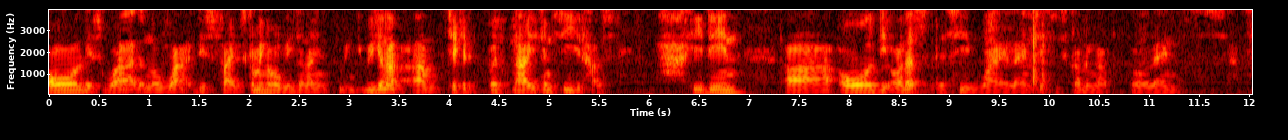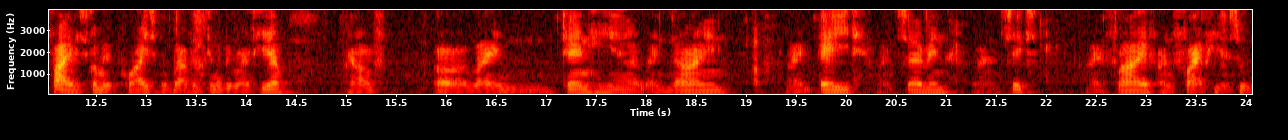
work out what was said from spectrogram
all this well I don't know why this file is coming out. We're gonna we're gonna um check it but now you can see it has hidden uh, all the others. Let's see why line 6 is coming up or line 5 is coming up twice. Probably it's gonna be right here. We have uh, line 10 here line 9 line 8 line 7 line 6 line 5 and 5 here. So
